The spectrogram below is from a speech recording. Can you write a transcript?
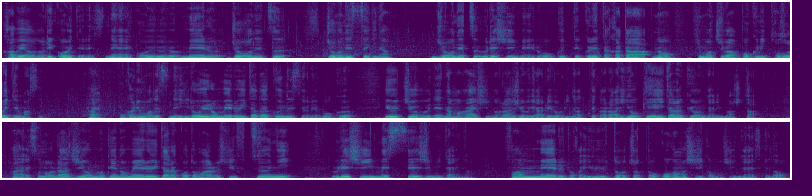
壁を乗り越えてですね、こういうメール、情熱、情熱的な、情熱嬉しいメールを送ってくれた方の気持ちは僕に届いてます。はい。他にもですね、いろいろメールいただくんですよね、僕。YouTube で生配信のラジオやるようになってから余計いただくようになりました。はい。そのラジオ向けのメールいただくこともあるし、普通に嬉しいメッセージみたいな、ファンメールとか言うとちょっとおこがましいかもしれないですけど、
